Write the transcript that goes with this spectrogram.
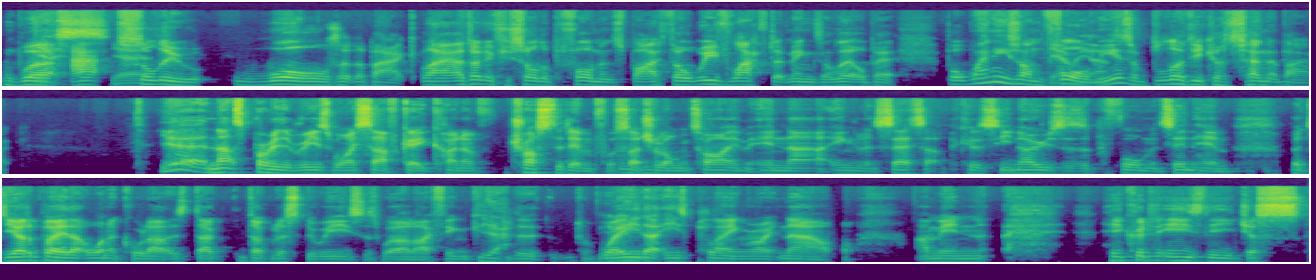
were Yes, yeah. absolute walls at the back. Like I don't know if you saw the performance, but I thought we've laughed at Mings a little bit. But when he's on Yeah, form, he is a bloody good centre back. Yeah, and that's probably the reason why Southgate kind of trusted him for such a mm-hmm. long time in that England setup because he knows there's a performance in him. But the other player that I want to call out is Doug, Douglas Luiz as well. I think Yeah. the, the way Yeah. that he's playing right now, I mean, he could easily just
